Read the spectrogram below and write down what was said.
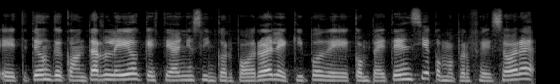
Eh, te tengo que contar, Leo, que este año se incorporó al equipo de competencia como profesora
